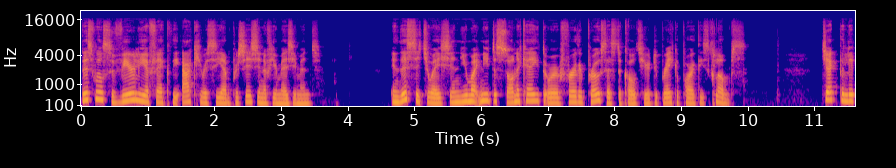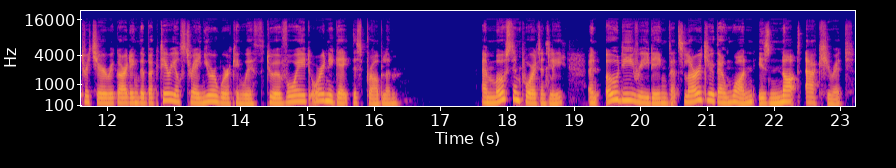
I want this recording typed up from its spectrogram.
this will severely affect the accuracy and precision of your measurement. In this situation, you might need to sonicate or further process the culture to break apart these clumps. Check the literature regarding the bacterial strain you're working with to avoid or negate this problem. And most importantly, an OD reading that's larger than 1 is not accurate.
